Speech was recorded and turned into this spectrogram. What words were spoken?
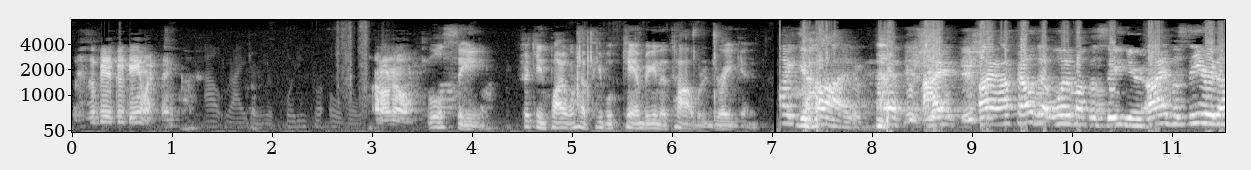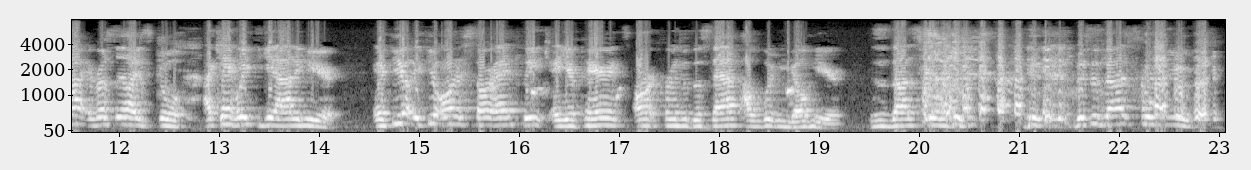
This will be a good game, I think. I don't know. We'll see. Freaking probably won't have people camping in the top with a Draken. my god! I, I I found that one about the senior. I am a senior in high, Russell High School. I can't wait to get out of here. If you if you aren't a star athlete and your parents aren't friends with the staff, I wouldn't go here. This is not a school. this is not a school you.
